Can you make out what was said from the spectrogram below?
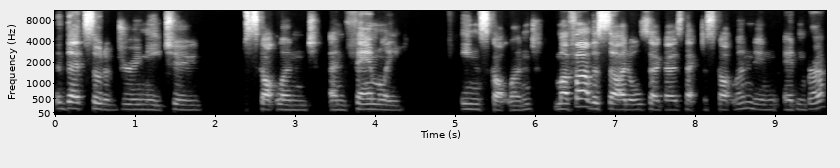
that sort of drew me to Scotland and family in Scotland. My father's side also goes back to Scotland in Edinburgh.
